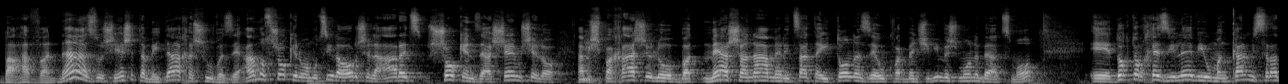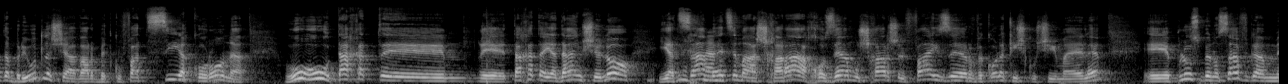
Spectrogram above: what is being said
בהבנה הזו שיש את המידע החשוב הזה, עמוס שוקן הוא המוציא לאור של הארץ, שוקן זה השם שלו, המשפחה שלו, בת שנה מריצת העיתון הזה, הוא כבר בן 78 בעצמו. אה, דוקטור חזי לוי הוא מנכ"ל משרד הבריאות לשעבר בתקופת שיא הקורונה. הוא, הוא, תחת, אה, אה, תחת הידיים שלו, יצא נכון. בעצם ההשחרה, החוזה המושחר של פייזר וכל הקשקושים האלה. אה, פלוס בנוסף גם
